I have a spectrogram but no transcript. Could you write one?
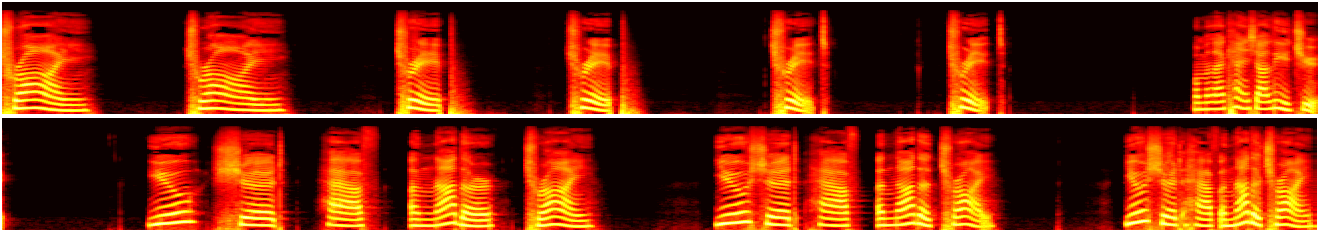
：try，try，trip，trip。Treat, treat。我们来看一下例句。You should have another try. You should have another try. You should have another try.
